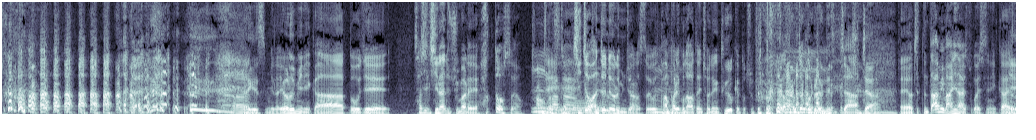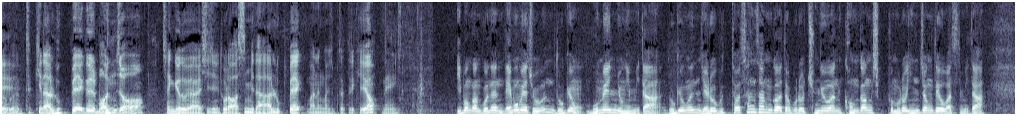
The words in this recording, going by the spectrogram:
알겠습니다. 여름이니까 또 이제 사실 지난주 주말에 확 더웠어요. 음, 맞아요. 진짜 완전 여름인 줄 알았어요. 그래서 반팔 입고 나갔더니 저녁에 더럽게 또 춥더라고요. 깜짝 놀랐네, 진짜. 진짜. 예, 어쨌든 땀이 많이 날 수가 있으니까 예. 여러분 특히나 룩백을 먼저 챙겨둬야 할 시즌이 돌아왔습니다. 룩백 많은 관심 부탁드릴게요. 네. 이번 광고는 내 몸에 좋은 녹용, 모멘용입니다. 녹용은 예로부터 산삼과 더불어 중요한 건강식품으로 인정되어 왔습니다.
